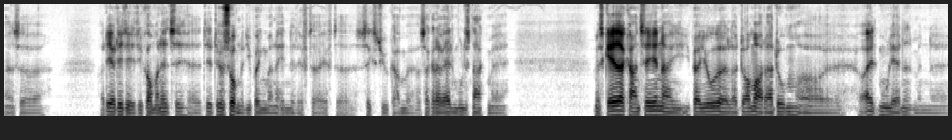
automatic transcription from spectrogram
Altså, og det er jo det, det, det kommer ned til. Øh, det, det er jo summen af de point, man har hentet efter, efter 26 kampe. Og så kan der være alt muligt snak med, med skader og karantæner i, i perioder, eller dommer, der er dumme, og, øh, og alt muligt andet. Men øh,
